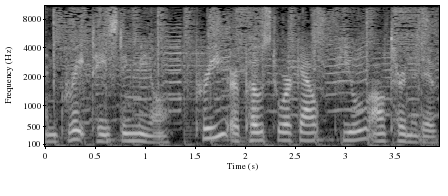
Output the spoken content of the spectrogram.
and great tasting meal. Pre or post workout fuel alternative.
